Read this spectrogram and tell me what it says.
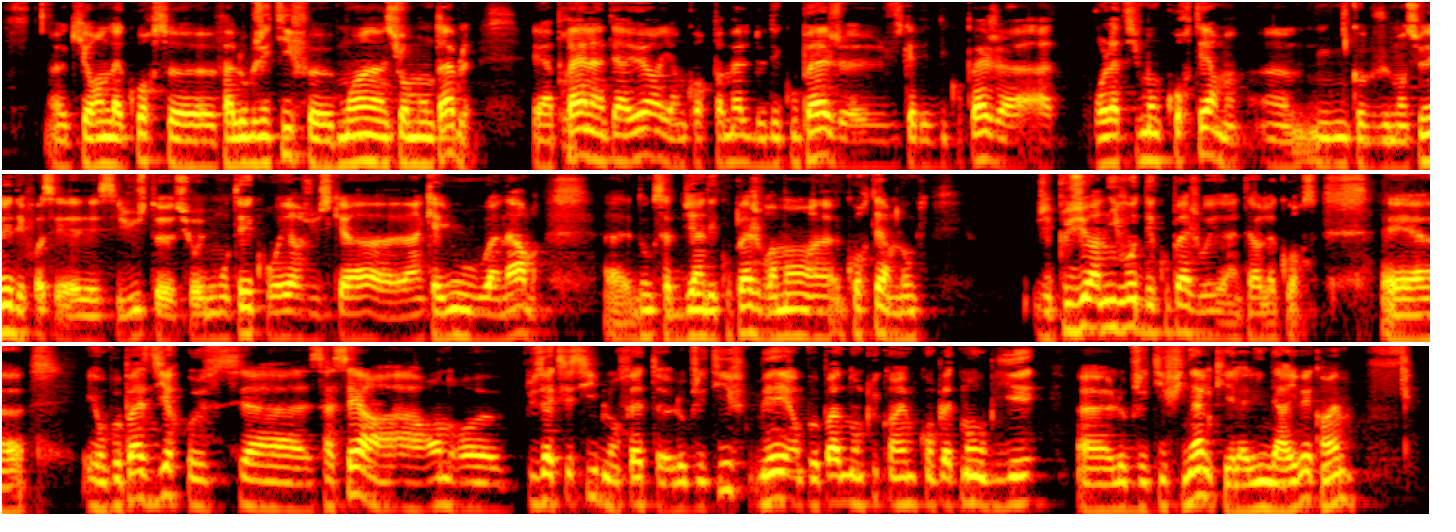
qui rendent la course, enfin l'objectif moins insurmontable. Et après, à l'intérieur, il y a encore pas mal de découpages, jusqu'à des découpages à relativement court terme. Euh, comme je mentionnais, des fois c'est juste euh, sur une montée courir jusqu'à euh, un caillou ou un arbre. donc ça devient un découpage vraiment court terme. Donc j'ai plusieurs niveaux de découpage oui, à l'intérieur de la course. Et, on peut pas se dire que ça, ça sert à rendre plus accessible en fait l'objectif, mais on peut pas non plus quand même complètement oublier l'objectif final qui est la ligne d'arrivée quand même.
